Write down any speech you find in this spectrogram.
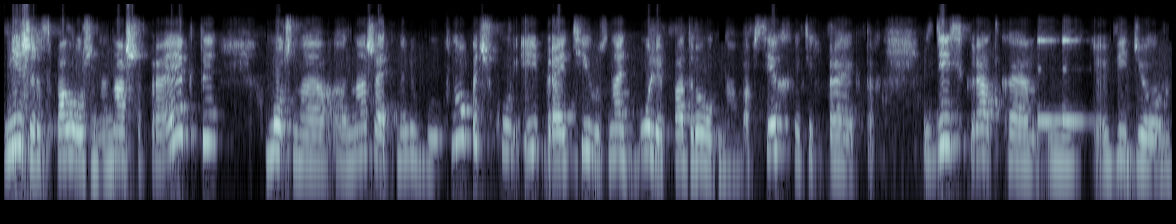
Ниже расположены наши проекты. Можно э, нажать на любую кнопочку и пройти узнать более подробно обо всех этих проектах. Здесь краткое видео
